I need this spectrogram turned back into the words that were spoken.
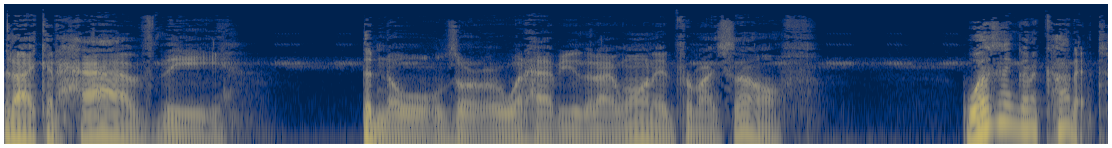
that I could have the the Gnolls or what have you that I wanted for myself wasn't going to cut it.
